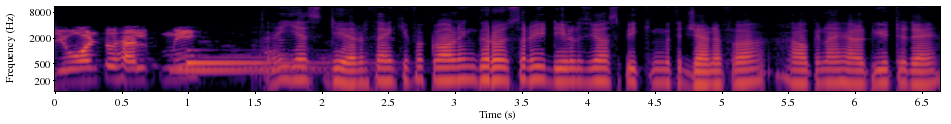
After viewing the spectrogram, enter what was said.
You want to help me? Uh, yes, dear. Thank you for calling Grocery Deals. You're speaking with Jennifer. How can I help you today?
